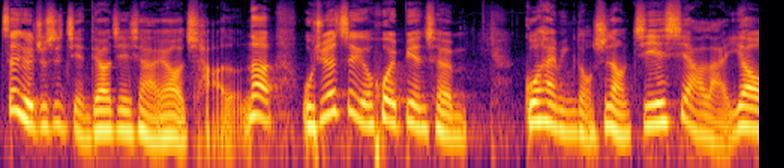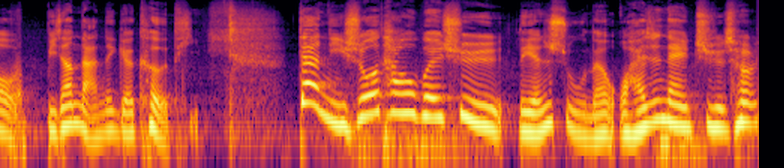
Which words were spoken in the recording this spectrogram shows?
这个就是减掉接下来要查的。那我觉得这个会变成郭台铭董事长接下来要比较难的一个课题。但你说他会不会去联署呢？我还是那一句，就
